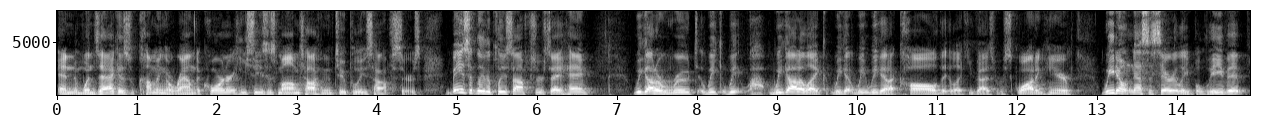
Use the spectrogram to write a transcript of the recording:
And when Zach is coming around the corner, he sees his mom talking to two police officers. Basically, the police officers say, "Hey, we got a route. We we we got to like we got we we got a call that like you guys were squatting here. We don't necessarily believe it,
